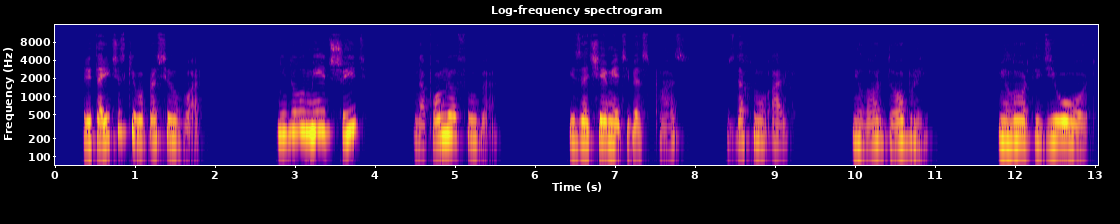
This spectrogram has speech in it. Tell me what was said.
— риторически вопросил Вард. «Нидл умеет шить», — напомнил слуга. «И зачем я тебя спас?» — вздохнул Альф. «Милорд добрый». «Милорд идиот»,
